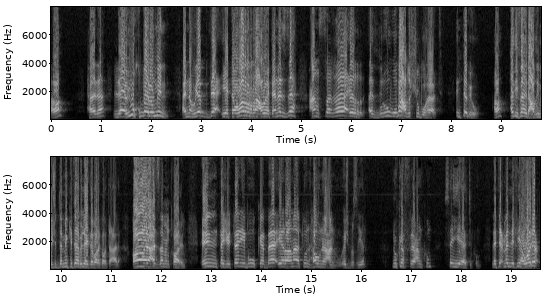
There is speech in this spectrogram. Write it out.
ها؟ هذا لا يقبل منه أنه يبدأ يتورع ويتنزه عن صغائر الذنوب وبعض الشبهات. انتبهوا ها؟ هذه فائدة عظيمة جدا من كتاب الله تبارك وتعالى. قال عز من قائل إن تجتنبوا كبائر ما تنهون عنه. إيش بصير؟ نكفر عنكم سيئاتكم. لا تعمل لي فيها ورع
